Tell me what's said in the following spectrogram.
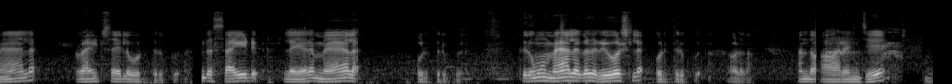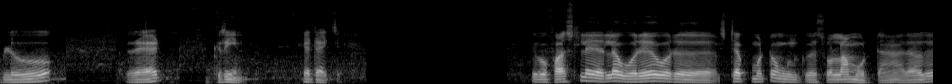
மேலே ரைட் சைடில் ஒரு திருப்பு. இந்த சைடு லேயரை மேலே ஒரு திருப்பு. திரும்பவும் மேலே ரிவர்ஸில் ஒரு திருப்பு. அவ்வளோதான் அந்த orange blue red green hit ஆயிடுச்சு இப்போ ஃபஸ்ட் லேயரில் ஒரே ஒரு ஸ்டெப் மட்டும் உங்களுக்கு சொல்லாமல் விட்டேன். அதாவது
